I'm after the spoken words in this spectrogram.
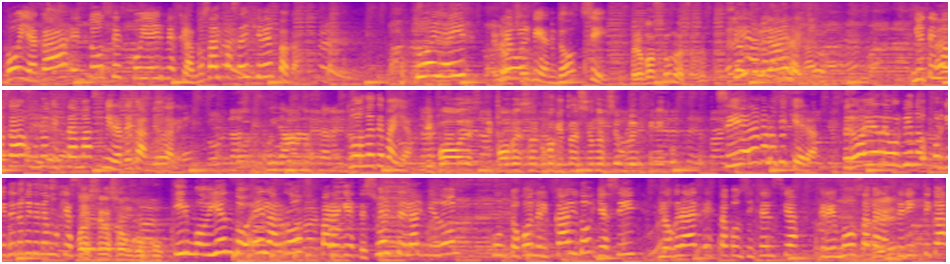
voy acá, entonces voy a ir mezclando. Salva, ¿sabes que ven para acá? Tú vas a ir revolviendo, sí. Pero pasó uno, ocho. Sí, acá. Yo tengo acá uno que está más... Mira, te cambio, dale. Cuidado, no se va a Tú ándate para allá. ¿Y puedo, y puedo pensar como que estoy haciendo el símbolo infinito? Sí, haga lo que quiera. Pero vaya revolviendo porque es lo que tenemos que Voy a hacer hacer. a Son Goku. Ir moviendo el arroz para que este suelte el almidón junto con el caldo y así lograr esta consistencia cremosa característica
